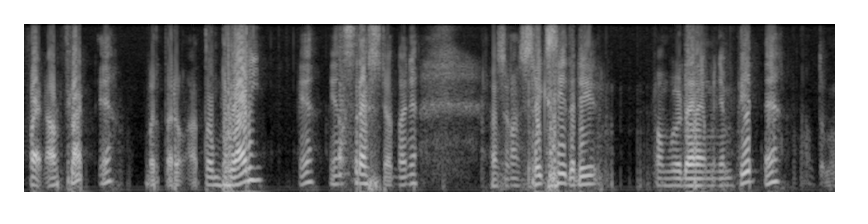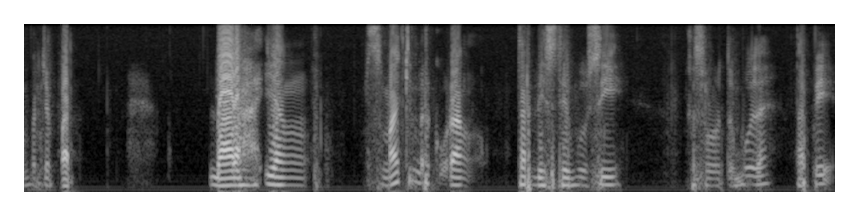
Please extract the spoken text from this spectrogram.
fight or flight ya bertarung atau berlari ya yang stres contohnya vasokonstriksi tadi pembuluh darah yang menyempit ya untuk mempercepat darah yang semakin berkurang terdistribusi ke seluruh tubuh ya. Tapi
